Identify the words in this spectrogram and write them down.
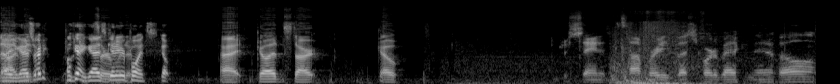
I you guys mean, ready? Okay, guys, get your points. Go. All right, go ahead and start. Go. Just saying, is Tom Brady the best quarterback in the NFL?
